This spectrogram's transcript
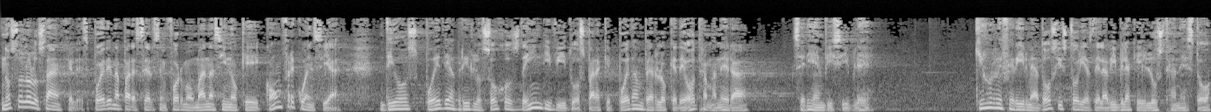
No solo los ángeles pueden aparecerse en forma humana, sino que, con frecuencia, Dios puede abrir los ojos de individuos para que puedan ver lo que de otra manera sería invisible. Quiero referirme a dos historias de la Biblia que ilustran esto.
